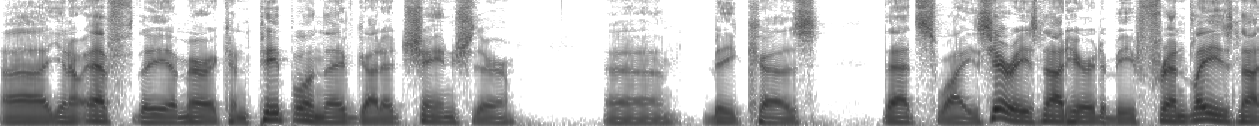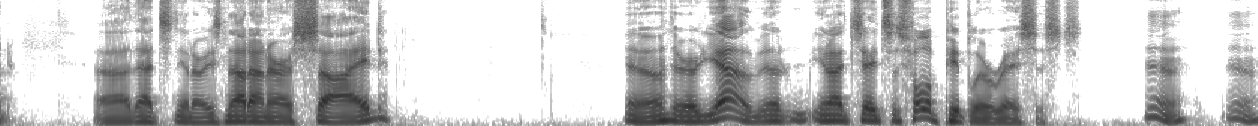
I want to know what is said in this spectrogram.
uh, you know f the American people, and they've got to change their uh, because that's why he's here. He's not here to be friendly. He's not. Uh, that's you know he's not on our side. You know, there. Yeah, the United States is full of people who are racists. Yeah, yeah.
